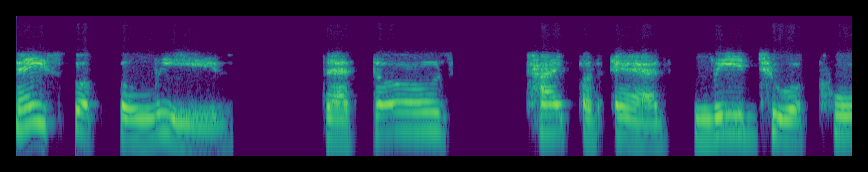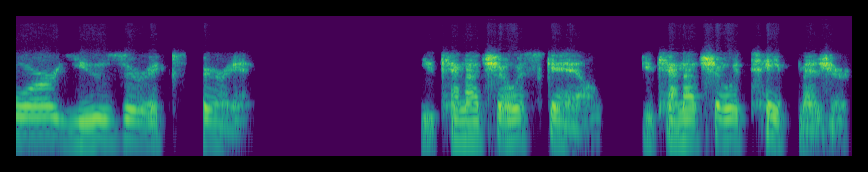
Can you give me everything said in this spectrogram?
Facebook believes that those type of ads lead to a poor user experience. You cannot show a scale. You cannot show a tape measure.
